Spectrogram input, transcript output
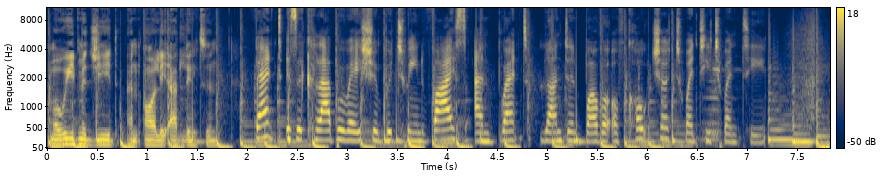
Moeed Majid, and Ali Adlington. Vent is a collaboration between Vice and Brent London Borough of Culture 2020.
